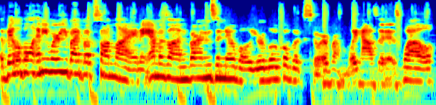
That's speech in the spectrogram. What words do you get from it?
available anywhere you buy books online. Amazon, Barnes & Noble, your local bookstore probably has it as well.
